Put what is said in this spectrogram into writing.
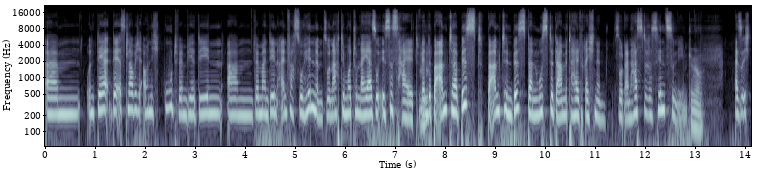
Ähm, und der, der ist, glaube ich, auch nicht gut, wenn wir den, ähm, wenn man den einfach so hinnimmt, so nach dem Motto, naja, so ist es halt. Mhm. Wenn du Beamter bist, Beamtin bist, dann musst du damit halt rechnen. So, dann hast du das hinzunehmen. Genau. Also ich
